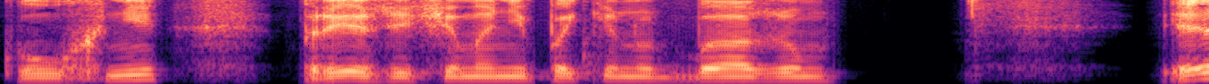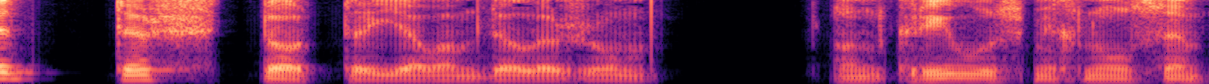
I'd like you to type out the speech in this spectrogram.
кухни, прежде чем они покинут базу. Это что-то, я вам доложу. Он криво усмехнулся.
